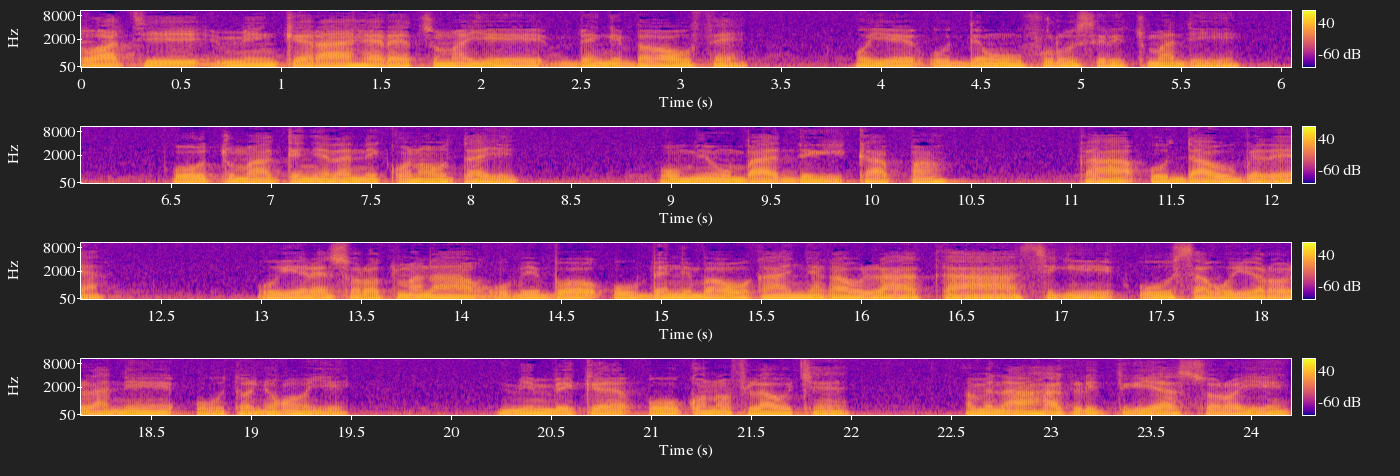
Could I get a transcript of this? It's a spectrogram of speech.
wagati min kɛra hɛrɛ tuma ye bɛngebagaw fɛ o ye u denw furu siri tuma de ye o tuma kɛɲɛla ni kɔnɔw ta ye o minnu b'a degi ka pan ka o daw gwɛlɛya u yɛrɛ sɔrɔ tuma na u bɛ bɔ u bɛngebagaw ka ɲagaw la ka sigi u sago yɔrɔw la ni u tɔɲɔgɔnw ye min bɛ kɛ o kɔnɔ filaw cɛ an bɛna hakilitigiya sɔrɔ yen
